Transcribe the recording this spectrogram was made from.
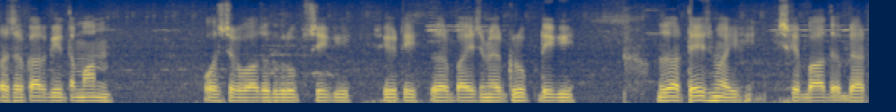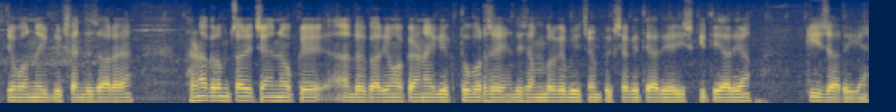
पर सरकार की तमाम पोस्टों के बावजूद ग्रुप सी की सी टी दो हज़ार बाईस में और ग्रुप डी की दो हज़ार तेईस में आई इसके बाद अभ्यर्थियों को नई परीक्षा इंतज़ार है। हरियाणा कर्मचारी चयनों के अधिकारियों का कहना है कि अक्टूबर से दिसंबर के बीच में परीक्षा की तैयारी, इसकी तैयारियाँ की जा रही हैं।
